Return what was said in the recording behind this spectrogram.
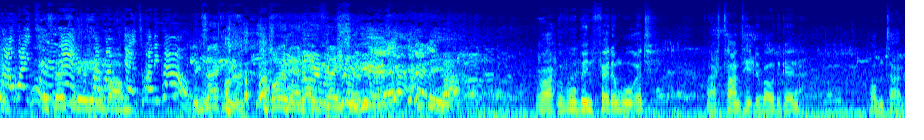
can't wait two especially years for if, someone um, to get 20 pounds. Exactly. By then, inflation... Right, we've all been fed and watered. Now it's time to hit the road again. Home time.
